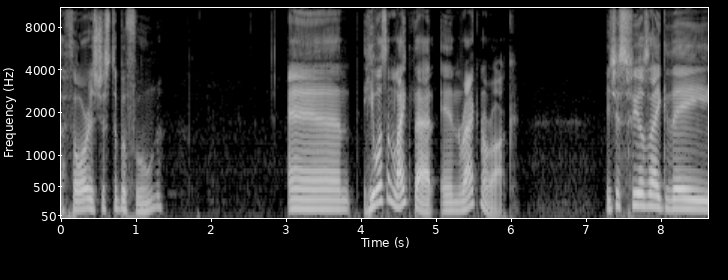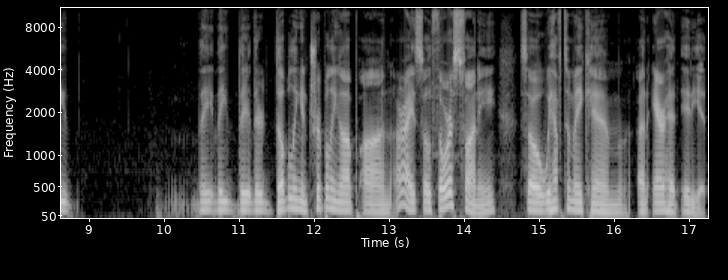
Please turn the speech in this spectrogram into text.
thor is just a buffoon. And he wasn't like that in ragnarok. It just feels like they they they they they're doubling and tripling up on all right so thor's funny so we have to make him an airhead idiot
